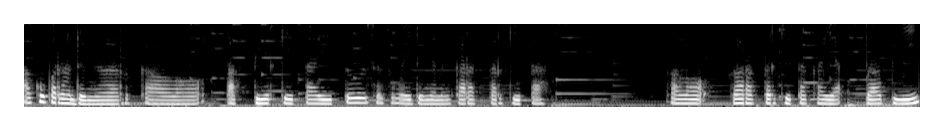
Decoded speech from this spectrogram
Aku pernah dengar kalau takdir kita itu sesuai dengan karakter kita. Kalau karakter kita kayak babi,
